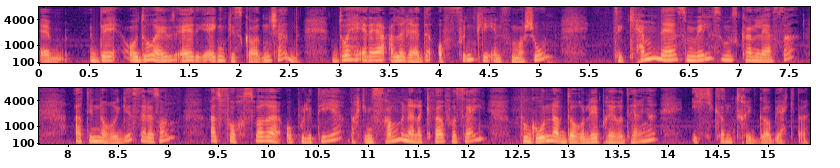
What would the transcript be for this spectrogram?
eh, det, Og da er jo er egentlig skaden skjedd. Da er det allerede offentlig informasjon til hvem det er som vil, som kan lese, at i Norge så er det sånn at Forsvaret og politiet, verken sammen eller hver for seg, pga. dårlige prioriteringer, ikke kan trygge objekter.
